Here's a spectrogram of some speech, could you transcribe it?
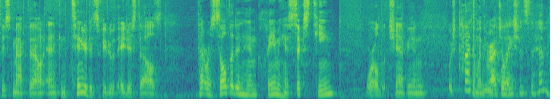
to SmackDown and continued his feud with AJ Styles. That resulted in him claiming his 16th World Champion, which tied him with the Ric Flair. congratulations to him.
